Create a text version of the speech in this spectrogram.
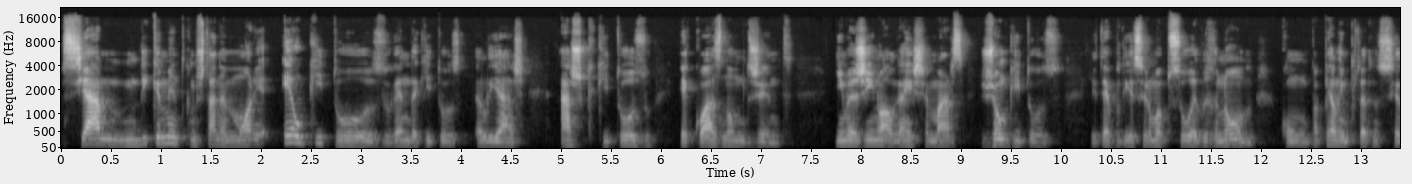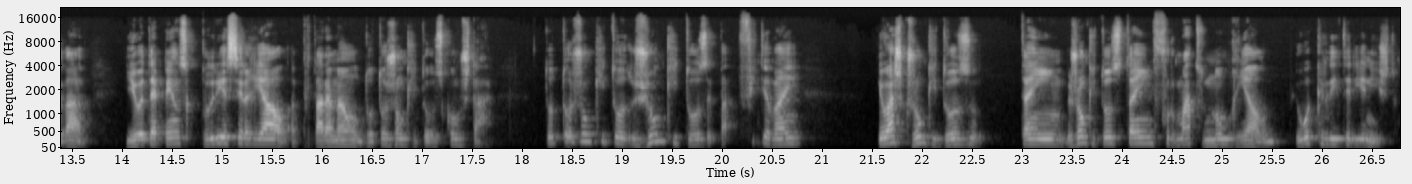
se há medicamento que me está na memória, é o quitoso, ganda quitoso. Aliás, acho que quitoso é quase nome de gente. Imagino alguém chamar-se João Quitoso. E até podia ser uma pessoa de renome, com um papel importante na sociedade. E eu até penso que poderia ser real, apertar a mão, Doutor João Quitoso, como está? Doutor João Quitoso, João Quitoso, epá, fica bem. Eu acho que João Quitoso tem, João Quitoso tem formato de nome real. Eu acreditaria nisto.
